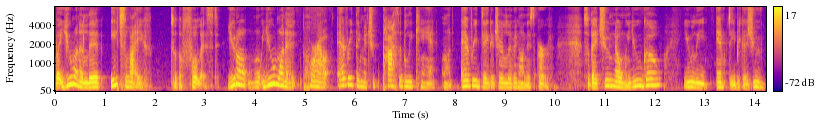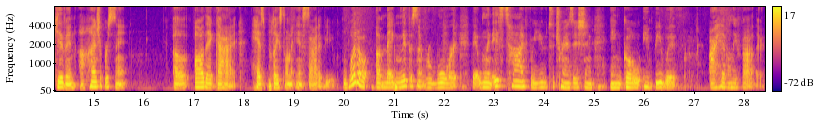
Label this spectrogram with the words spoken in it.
But you want to live each life to the fullest. You don't you want to pour out everything that you possibly can on every day that you're living on this earth so that you know when you go, you leave empty because you've given 100% of all that God has placed on the inside of you. What a, a magnificent reward that when it's time for you to transition and go and be with our Heavenly Father,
